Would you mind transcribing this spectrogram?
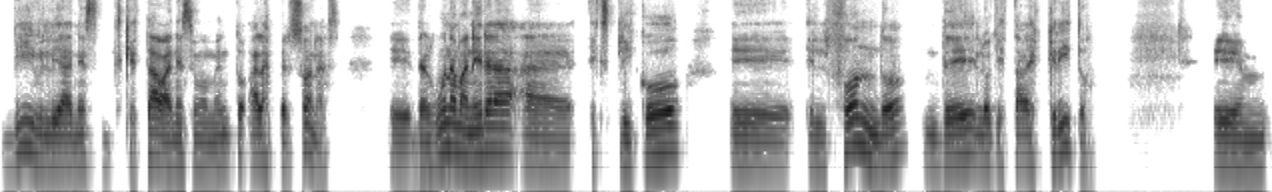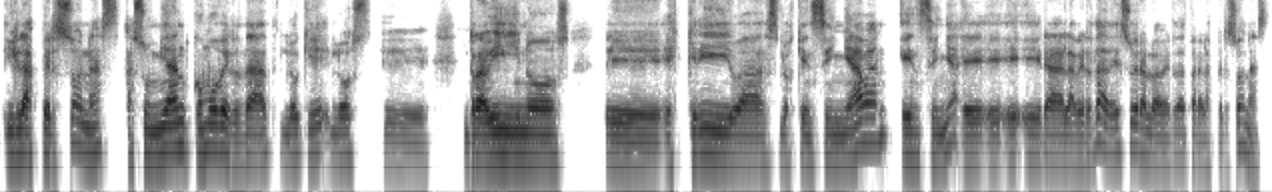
Biblia que estaba en ese momento a las personas. Eh, de alguna manera ah, explicó eh, el fondo de lo que estaba escrito. Em, y las personas asumían como verdad lo que los eh, rabinos, escribas, los que enseñaban, enseña, era la verdad, eso era la verdad para las personas.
